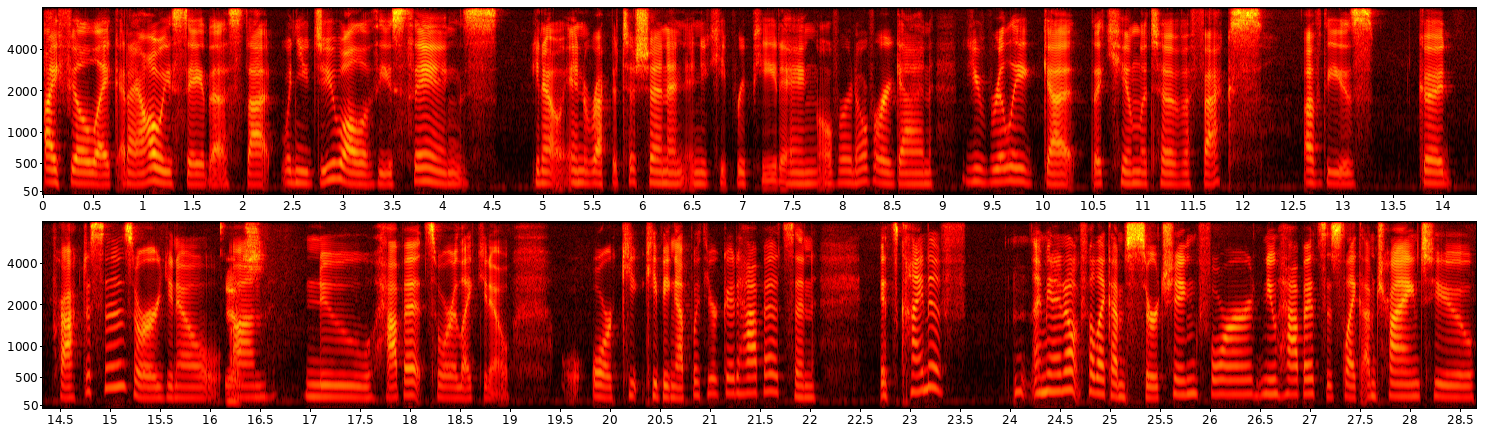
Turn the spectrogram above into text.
I feel like, and I always say this, that when you do all of these things, you know, in repetition and, and you keep repeating over and over again, you really get the cumulative effects of these good practices or, you know, Yes. um, new habits or like, you know, or keep keeping up with your good habits. And it's kind of, I mean, I don't feel like I'm searching for new habits. It's like I'm trying to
